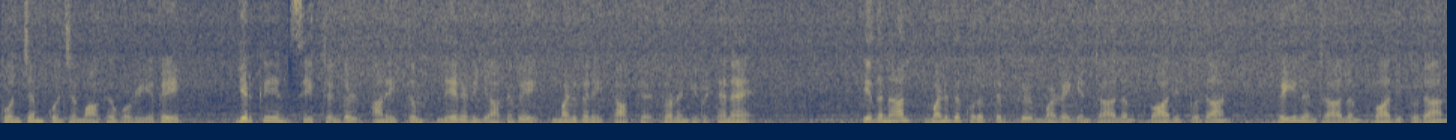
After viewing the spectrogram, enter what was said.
கொஞ்சம் கொஞ்சமாக ஒழியவே இயற்கையின் சீற்றங்கள் அனைத்தும் நேரடியாகவே மனிதனை தாக்க தொடங்கிவிட்டன. இதனால் மனித குலத்திற்கு மழை என்றாலும் பாதிப்புதான் வெயில் என்றாலும் பாதிப்புதான்.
